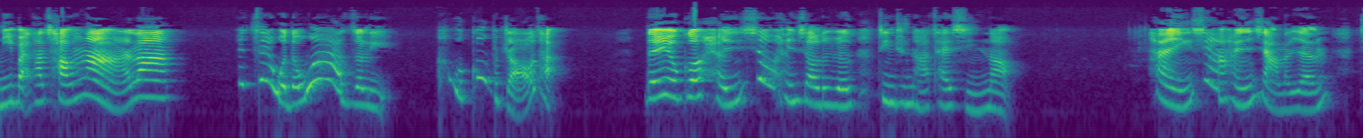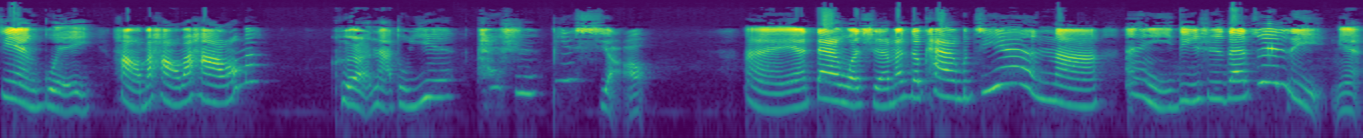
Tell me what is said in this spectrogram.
你把它藏哪儿啦？哎，在我的袜子里，可我够不着它，得有个很小很小的人进去拿才行呢。很小很小的人，见鬼！好吧，好吧，好吧。科尔纳杜耶开始变小。哎呀，但我什么都看不见呐！那你一定是在最里面。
